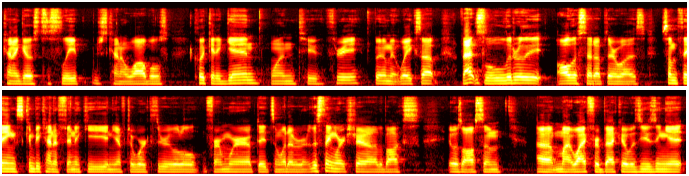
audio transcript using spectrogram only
kind of goes to sleep, just kind of wobbles. Click it again, one, two, three, boom, it wakes up. That's literally all the setup there was. Some things can be kind of finicky and you have to work through little firmware updates and whatever. This thing works straight out of the box. It was awesome. Uh, my wife Rebecca was using it.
